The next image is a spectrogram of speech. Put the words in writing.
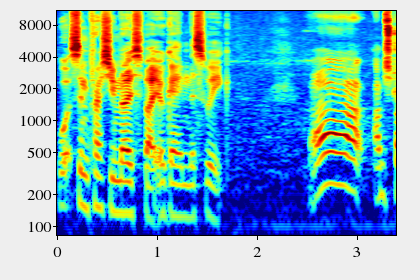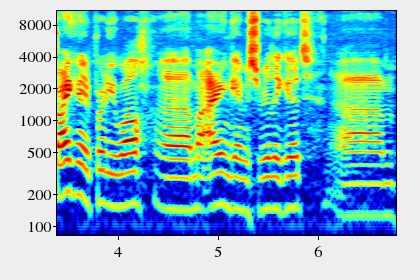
What's impressed you most about your game this week? Uh, I'm striking it pretty well. Uh, my iron game is really good. Um,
